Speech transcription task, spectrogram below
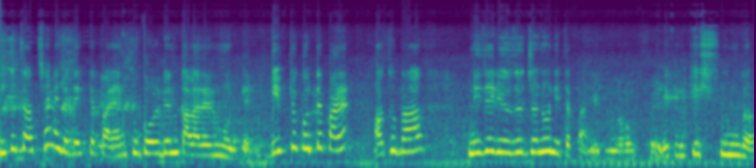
নিতে চাচ্ছেন, এটা দেখতে পারেন। খুব গোল্ডেন কালারের মধ্যে। গিফটও করতে পারেন, অথবা নিজের ইউজের জন্য নিতে পারেন। দেখুন কি সুন্দর।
